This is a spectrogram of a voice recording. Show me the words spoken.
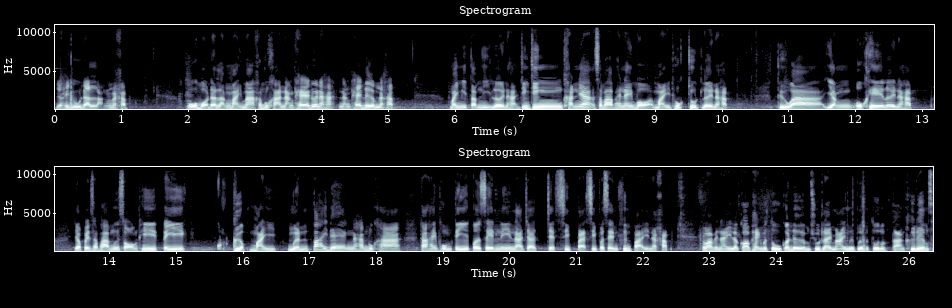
เดี๋ยวให้ดูด้านหลังนะครับ โอ้เบาะด้านหลังใหม่มากครับลูกค้าหนังแท้ด้วยนะฮะหนังแท้เดิมนะครับไม่มีตำหนิเลยนะฮะจริง ๆคันเนี้ยสภาพภายในเบาะใหม่ทุกจุดเลยนะครับ ถือว่ายังโอเคเลยนะครับยังเป็นสภาพมือสองที่ตีเกือบใหม่เหมือนป้ายแดงนะครับ ลูกค้าถ้าให้ผมตีเปอร์เซ็นต์นี่น่าจะ 70-80%ขึ้นไปนะครับสภาพภายในแล้วก็แผงประตูก็เดิมชุดลายไม้มือเปิดประตูต่างๆ คือเดิมส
